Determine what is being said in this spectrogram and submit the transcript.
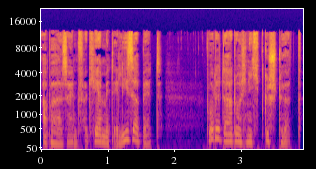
Aber sein Verkehr mit Elisabeth wurde dadurch nicht gestört.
